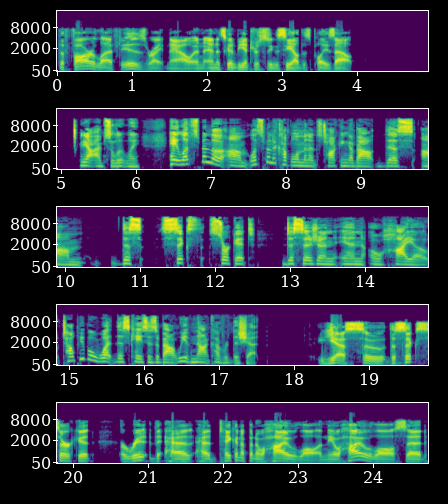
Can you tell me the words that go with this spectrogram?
the far left is right now, and, and it's going to be interesting to see how this plays out. Yeah, absolutely. Hey, let's spend the um, let's spend a couple of minutes talking about this um, this Sixth Circuit decision in Ohio. Tell people what this case is about. We have not covered this yet. Yes. So the Sixth Circuit had had taken up an Ohio law, and the Ohio law said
